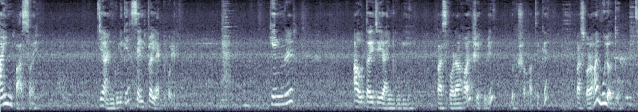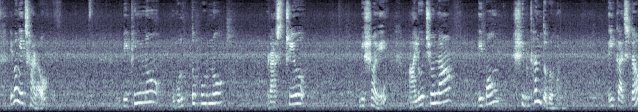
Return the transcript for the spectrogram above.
আইন পাস হয়, যে আইনগুলিকে সেন্ট্রাল অ্যাক্ট বলে। কেন্দ্রের আওতায় যে আইনগুলি পাস করা হয়, সেগুলি লোকসভা থেকে পাস করা হয় মূলত। এবং এছাড়াও বিভিন্ন গুরুত্বপূর্ণ রাষ্ট্রীয় বিষয়ে আলোচনা এবং সিদ্ধান্ত গ্রহণ এই কাজটাও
